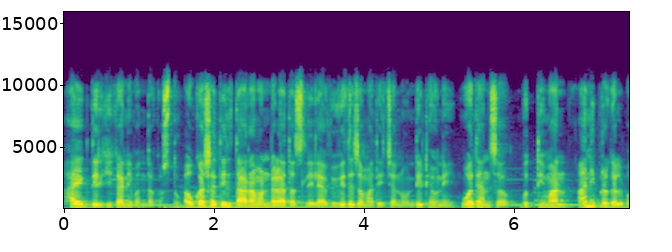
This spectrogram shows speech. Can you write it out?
हा एक दीर्घिका निबंधक असतो. अवकाशातील तारामंडळात असलेल्या विविध जमातीच्या नोंदी ठेवणे व त्यांचं बुद्धिमान आणि प्रगल्भ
